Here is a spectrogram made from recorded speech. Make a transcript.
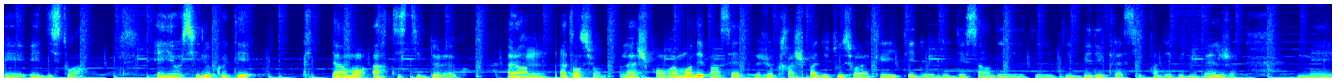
et d'histoires. Et il y a aussi le côté clairement artistique de l'œuvre. Alors, Hmm. attention, là, je prends vraiment des pincettes. Je crache pas du tout sur la qualité de, de dessin des, des- des BD classiques, enfin des BD belges. Mais,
